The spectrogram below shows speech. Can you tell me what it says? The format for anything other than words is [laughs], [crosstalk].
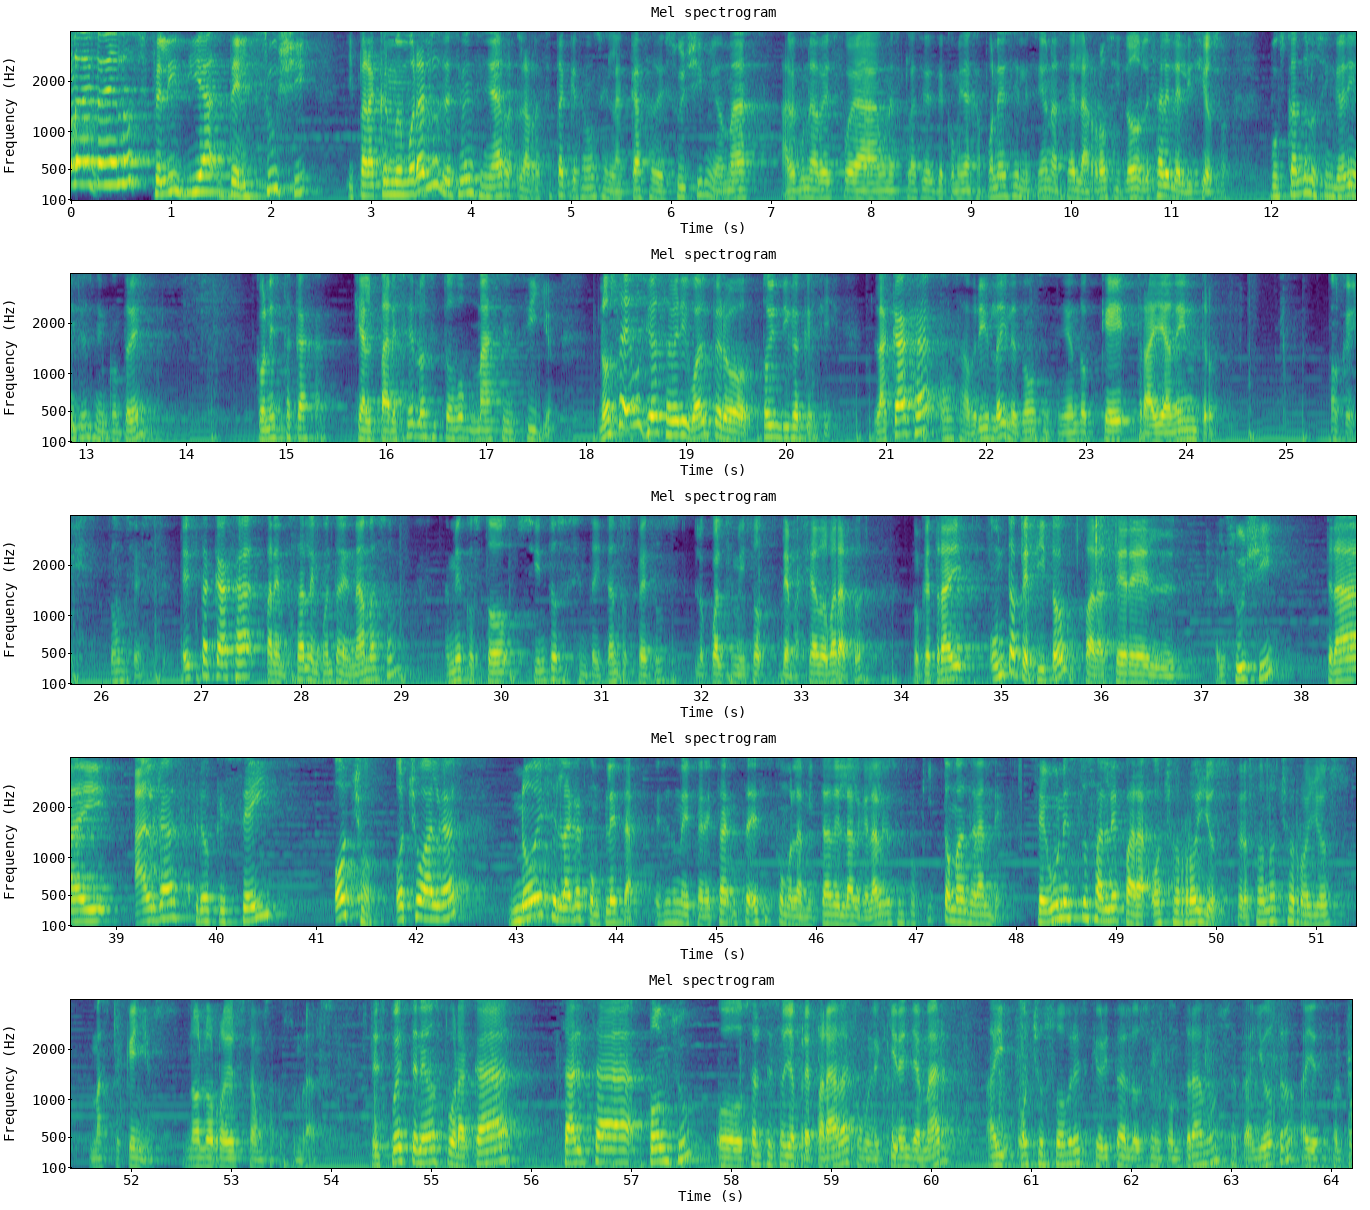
Hola deltadianos, feliz día del sushi. Y para conmemorarlos les iba a enseñar la receta que hacemos en la casa de sushi. Mi mamá alguna vez fue a unas clases de comida japonesa y le enseñaron a hacer el arroz y todo, le sale delicioso. Buscando los ingredientes me encontré con esta caja, que al parecer lo hace todo más sencillo. No sabemos si va a saber igual, pero todo indica que sí. La caja, vamos a abrirla y les vamos enseñando qué trae adentro. Ok, entonces, esta caja para empezar la encuentran en Amazon. A mí me costó 160 y tantos pesos, lo cual se me hizo demasiado barato. Porque trae un tapetito para hacer el, sushi. Trae algas, creo que 6, 8, 8 algas. No es el alga completa, esa es una diferencia. Esa es como la mitad del alga. El alga es un poquito más grande. Según esto sale para 8 rollos, pero son 8 rollos más pequeños, no los rollos que estamos acostumbrados. Después tenemos por acá salsa ponzu o salsa de soya preparada, como le quieran llamar. Hay 8 sobres que ahorita los encontramos. Acá hay otro, ahí se fue al.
